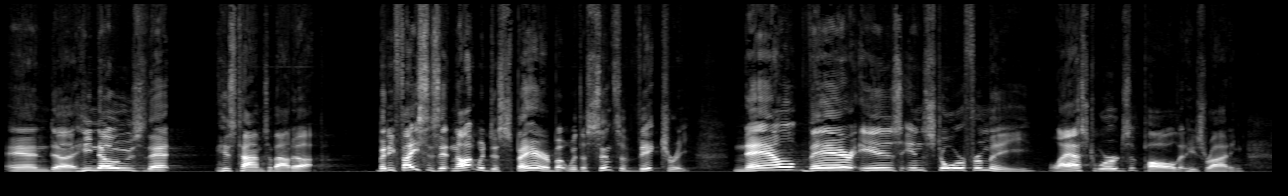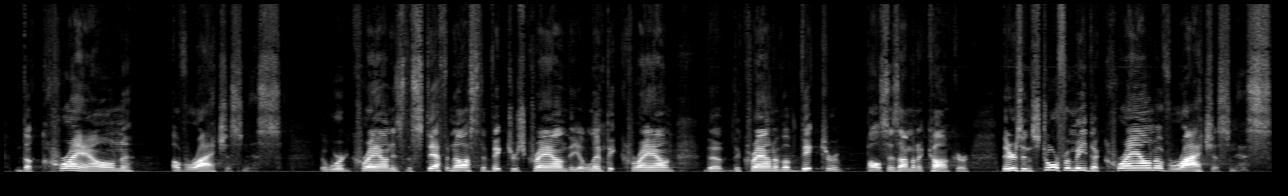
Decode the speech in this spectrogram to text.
and uh, he knows that his time's about up. But he faces it not with despair, but with a sense of victory. Now there is in store for me, last words of Paul that he's writing, the crown of righteousness. The word crown is the Stephanos, the victor's crown, the Olympic crown, the, the crown of a victor. Paul says, I'm going to conquer. There's in store for me the crown of righteousness.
